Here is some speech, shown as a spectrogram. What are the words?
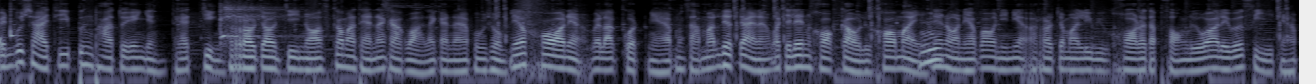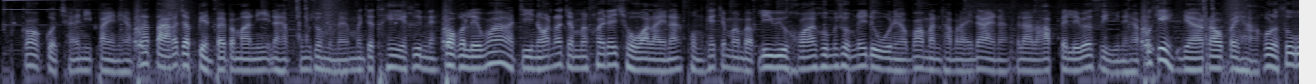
เป็นผู้ชายที่พึ่งพาตัวเองอย่างแท้จริง เราจะเอา g n o t เข้ามาแทนหน้ากากหวานแล้วกันนะครับคุณผู้ชมแล้วคอเนี่ยเวลากดเนี่ยครับมันสามารถเลือกได้นะว่าจะเล่นคอเก่าหรือคอใหม่แน่นอนนะครับว่าวันนี้เนี่ยเราจะมารีวิวคอระดับ 2 หรือว่าเลเวล4นะครับก็กดใช้อันนี้ไปนะครับหน้าตาก็จะเปลี่ยนไปประมาณนี้นะครับคุณผู้ชมเห็นไหมมันจะเท่ขึ้นนะบอกกันเลยว่า g n o t น่าจะไม่ค่อยได้โชว์อะไรนะ ผมแค่จะมาแบบรีวิวคอให้คุณผู้ชมได้ดูนะครับว่ามันทำอะไรได้นะ เวลาเราอัพเป็นเลเวล4นะครับโอเค เดี๋ยวเราไปหาคู่ต่อสู้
